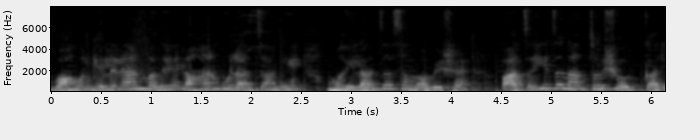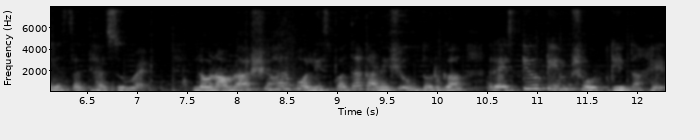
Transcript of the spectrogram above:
वाहून गेलेल्यांमध्ये लहान मुलांचा आणि महिलांचा समावेश आहे. पाचही जणांचं शोधकार्य सध्या सुरू आहे. लोणावळा शहर पोलीस पथक आणि शिवदुर्ग रेस्क्यू टीम शोध घेत आहेत.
